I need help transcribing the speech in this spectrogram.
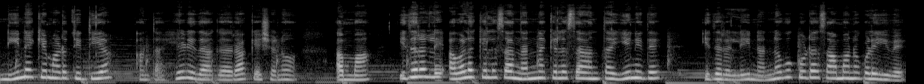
ನೀನೇಕೆ ಮಾಡುತ್ತಿದ್ದೀಯಾ? ಅಂತ ಹೇಳಿದಾಗ ರಾಕೇಶನು ಅಮ್ಮ, ಇದರಲ್ಲಿ ಅವಳ ಕೆಲಸ ನನ್ನ ಕೆಲಸ ಅಂತ ಏನಿದೆ? ಇದರಲ್ಲಿ ನನ್ನವೂ ಕೂಡ ಸಾಮಾನುಗಳು ಇವೆ.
